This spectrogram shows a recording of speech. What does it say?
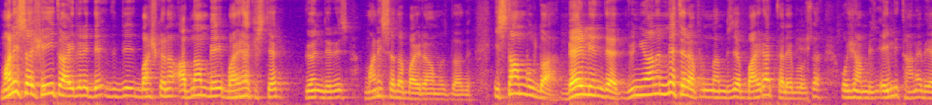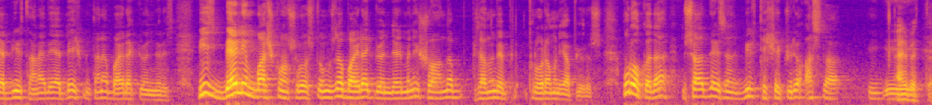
Manisa Şehit Aileleri Başkanı Adnan Bey bayrak ister, göndeririz. Manisa'da bayrağımız dalgalanıyor. İstanbul'da, Berlin'de, dünyanın ne tarafından bize bayrak talep olursa hocam biz 50 tane veya 1 tane veya 5 bin tane bayrak göndeririz. Biz Berlin Başkonsolosluğumuza bayrak göndermenin şu anda planını ve programını yapıyoruz. Bu noktada müsaade ederseniz bir teşekkürü asla e, Elbette.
